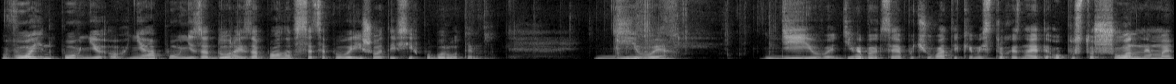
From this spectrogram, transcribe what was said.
воїн, повні огня, повні задора і запала, все це повирішувати і всіх побороти. Діви. Діви. Діви будуть себе почувати якимись трохи, знаєте, опустошеними.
